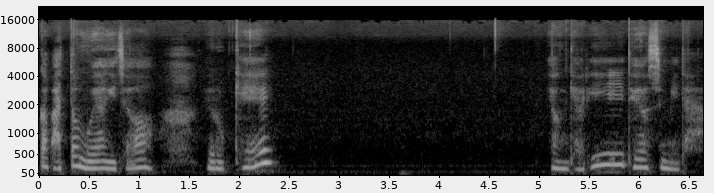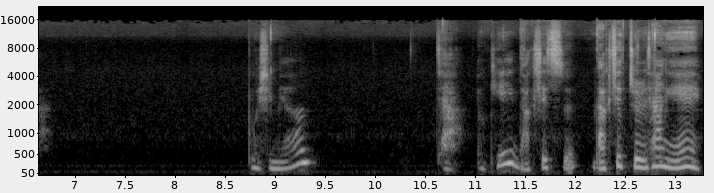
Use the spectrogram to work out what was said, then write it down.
아까 봤던 모양이죠. 이렇게 연결이 되었습니다. 보시면 자 여기 낚싯줄, 낚싯줄 상에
